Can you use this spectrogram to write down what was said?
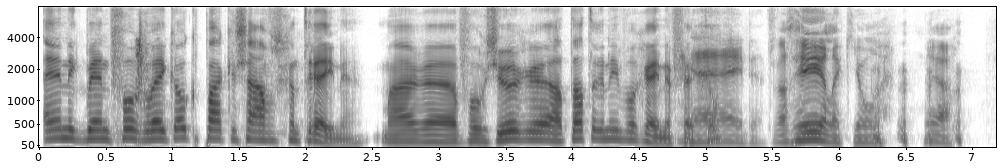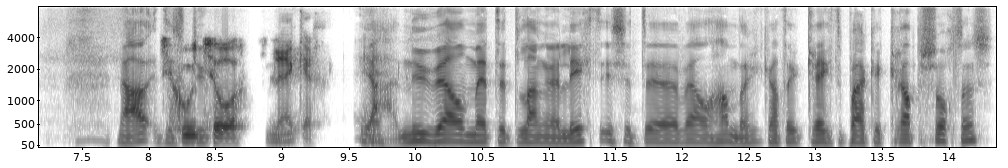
en ik ben vorige week ook een paar keer s'avonds gaan trainen. Maar eh, volgens Jurgen had dat er in ieder geval geen effect op. Nee, dat was heerlijk, jongen. Ja. Nou, het is Goed hoor. Lekker. Ja, nu wel met het lange licht is het eh, wel handig. Ik, had, ik kreeg het een paar keer krap 's ochtends.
